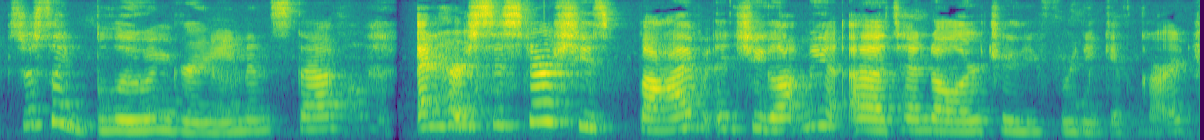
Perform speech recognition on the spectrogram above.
It's just like blue and green and stuff. And her sister, she's five, and she got me a $10 Tutti Frutti gift card.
